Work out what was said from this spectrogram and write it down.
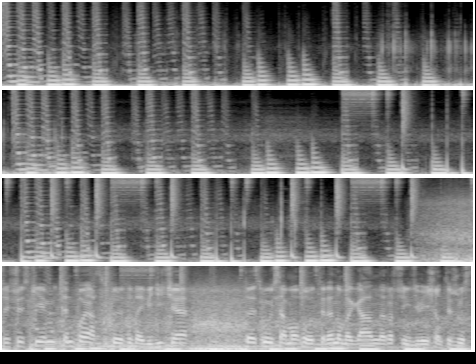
Cześć wszystkim, ten pojazd, który tutaj widzicie, to jest mój samochód Renault Megane, rocznik 96.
